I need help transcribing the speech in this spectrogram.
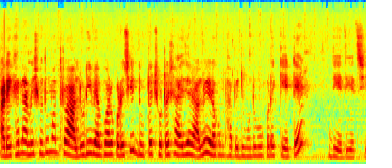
আর এখানে আমি শুধুমাত্র আলুরই ব্যবহার করেছি, দুটো ছোটো সাইজের আলু এরকমভাবে ডুমো ডুমো করে কেটে দিয়ে দিয়েছি।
